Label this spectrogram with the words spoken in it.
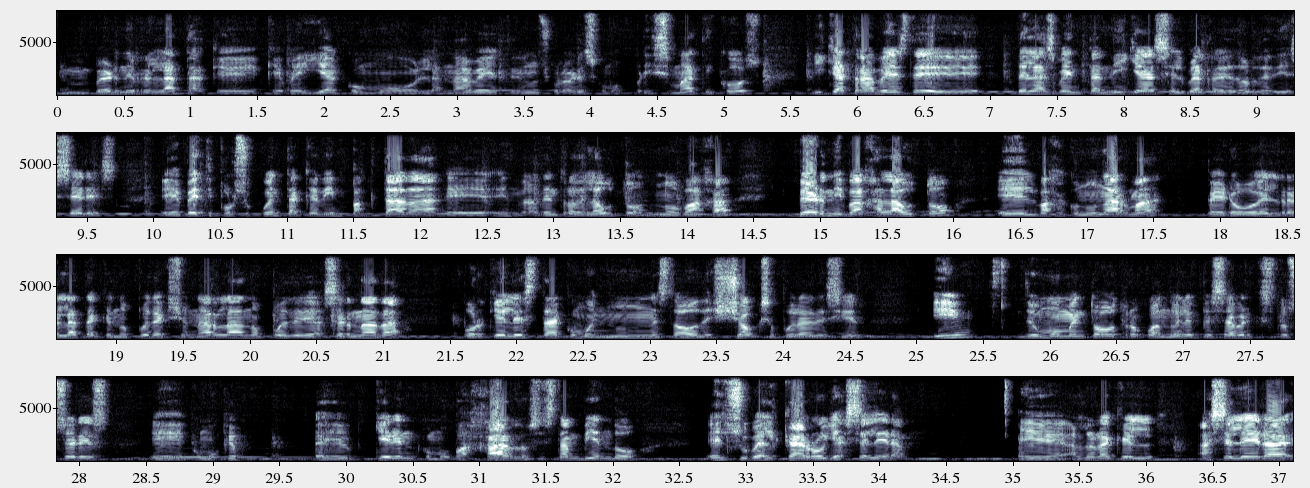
Bernie relata que, veía como la nave tenía unos colores como prismáticos y que a través de, las ventanillas él ve alrededor de 10 seres. Eh, Betty por su cuenta queda impactada eh, adentro del auto, no baja. Bernie baja al auto, él baja con un arma, pero él relata que no puede accionarla, no puede hacer nada porque él está como en un estado de shock, se podría decir. Y de un momento a otro, cuando él empieza a ver que estos seres eh, como que eh, quieren como bajar, los están viendo, él sube al carro y acelera. Eh, a la hora que él acelera,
